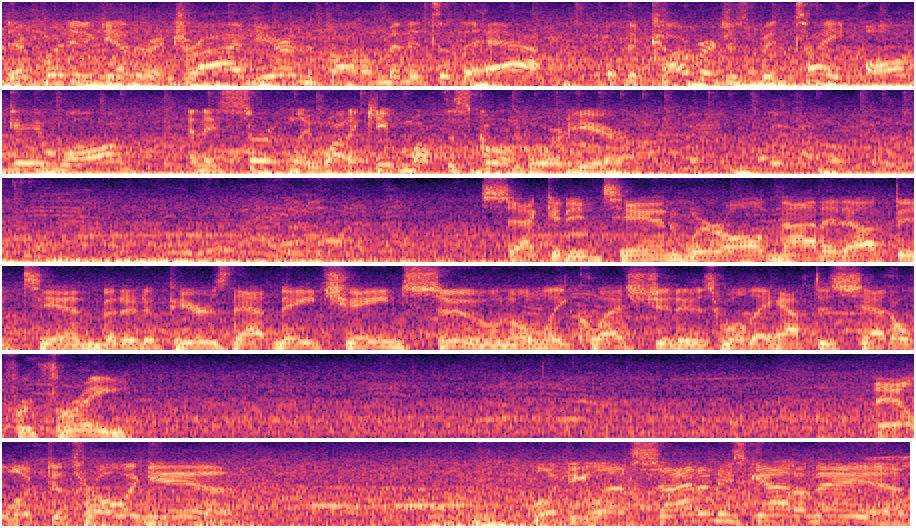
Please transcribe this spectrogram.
They're putting together a drive here in the final minutes of the half, but the coverage has been tight all game long, and they certainly want to keep them off the scoreboard here. Second and 10, we're all knotted up at 10, but it appears that may change soon. Only question is, will they have to settle for three? They'll look to throw again. Looking left side, and he's got a man.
